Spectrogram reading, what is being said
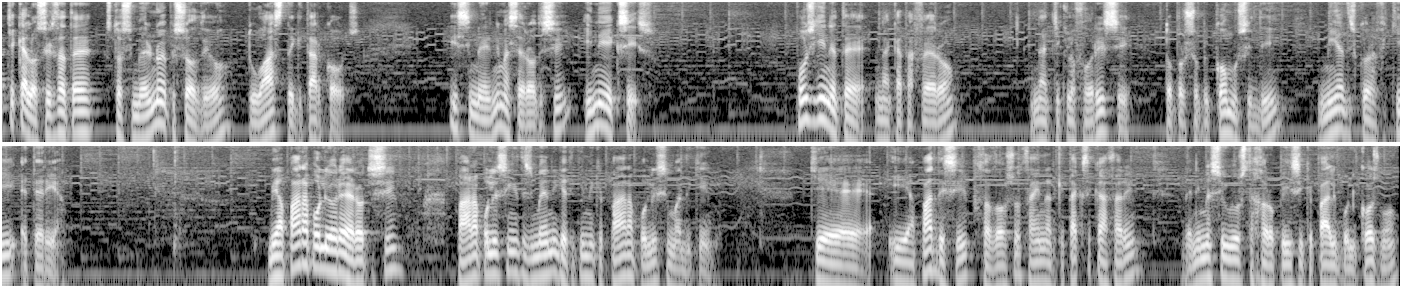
και καλώς ήρθατε στο σημερινό επεισόδιο του Ask the Guitar Coach. Η σημερινή μας ερώτηση είναι η εξής. Πώς γίνεται να καταφέρω να κυκλοφορήσει το προσωπικό μου CD μια δισκογραφική εταιρεία; Μια πάρα πολύ ωραία ερώτηση, πάρα πολύ συνηθισμένη γιατί είναι και πάρα πολύ σημαντική. Και η απάντηση που θα δώσω θα είναι αρκετά ξεκάθαρη, δεν είμαι σίγουρος ότι θα χαροποιήσει και πάλι πολύ κόσμο,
